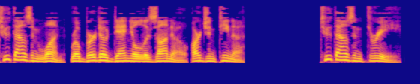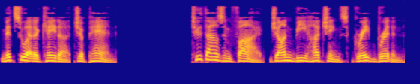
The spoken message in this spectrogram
2001, Roberto Daniel Lozano Argentina. 2003, Mitsuo Ikeda Japan. 2005, John B. Hutchings Great Britain.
